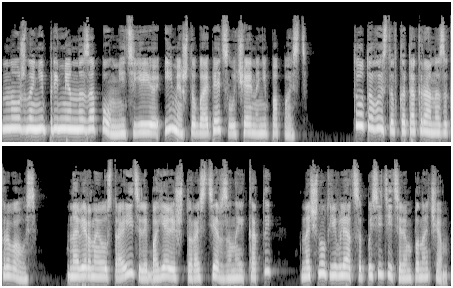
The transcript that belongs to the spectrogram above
Нужно непременно запомнить ее имя, чтобы опять случайно не попасть. То-то выставка так рано закрывалась. Наверное, устроители боялись, что растерзанные коты начнут являться посетителям по ночам.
